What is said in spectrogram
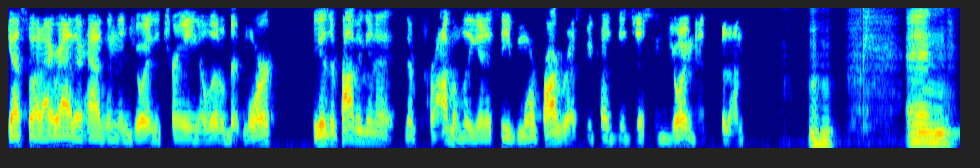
Guess what? I rather have them enjoy the training a little bit more because they're probably gonna they're probably gonna see more progress because it's just enjoyment for them. Mm-hmm. And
